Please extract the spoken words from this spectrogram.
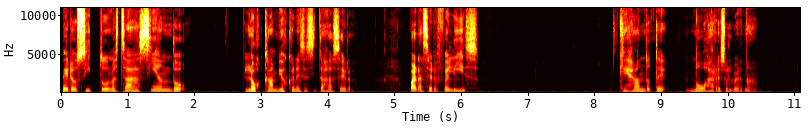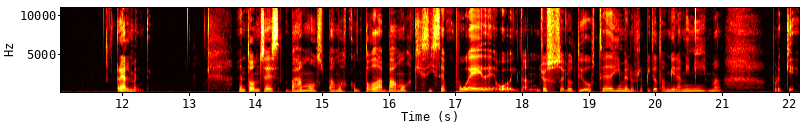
Pero si tú no estás haciendo los cambios que necesitas hacer para ser feliz, quejándote no vas a resolver nada. Realmente. Entonces, vamos, vamos con todas, vamos que sí se puede, oigan. Yo eso se lo digo a ustedes y me lo repito también a mí misma, porque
